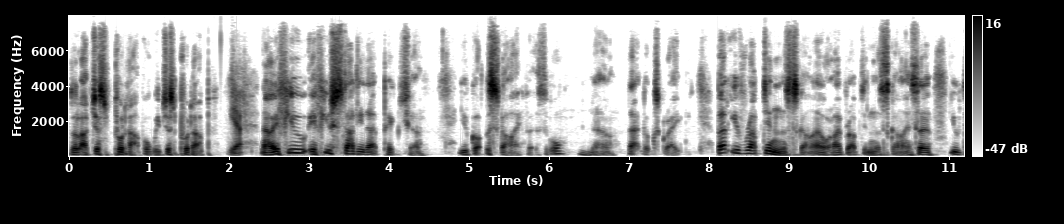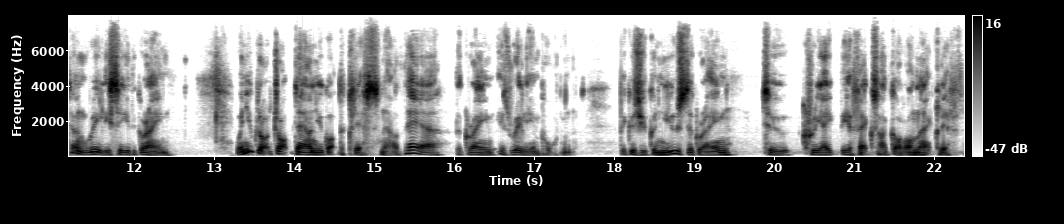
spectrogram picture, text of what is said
that I've just put up, or we've just put up. Yeah. Now, if you if you study that picture, you've got the sky first of all. Now that looks great, but you've rubbed in the sky, or I've rubbed in the sky, so you don't really see the grain. When you drop, drop down, you've got the cliffs. Now there, the grain is really important because you can use the grain to create the effects I've got on that cliff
